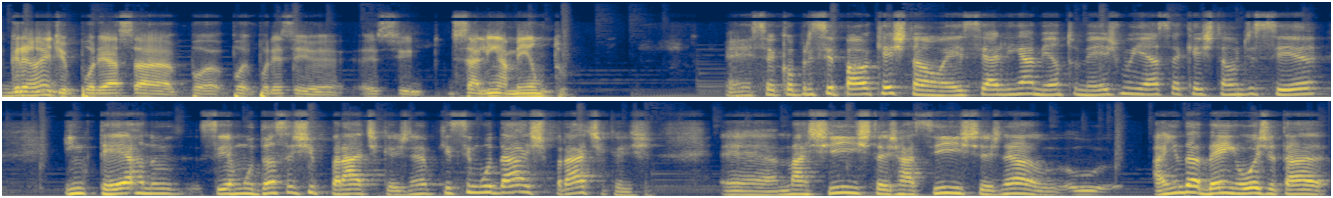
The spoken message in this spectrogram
grande por essa por, por esse, esse desalinhamento. Essa é a principal questão, é esse alinhamento mesmo e essa questão de ser interno, ser mudanças de práticas, né? Porque se mudar as práticas é, machistas, racistas, né? O, ainda bem hoje está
